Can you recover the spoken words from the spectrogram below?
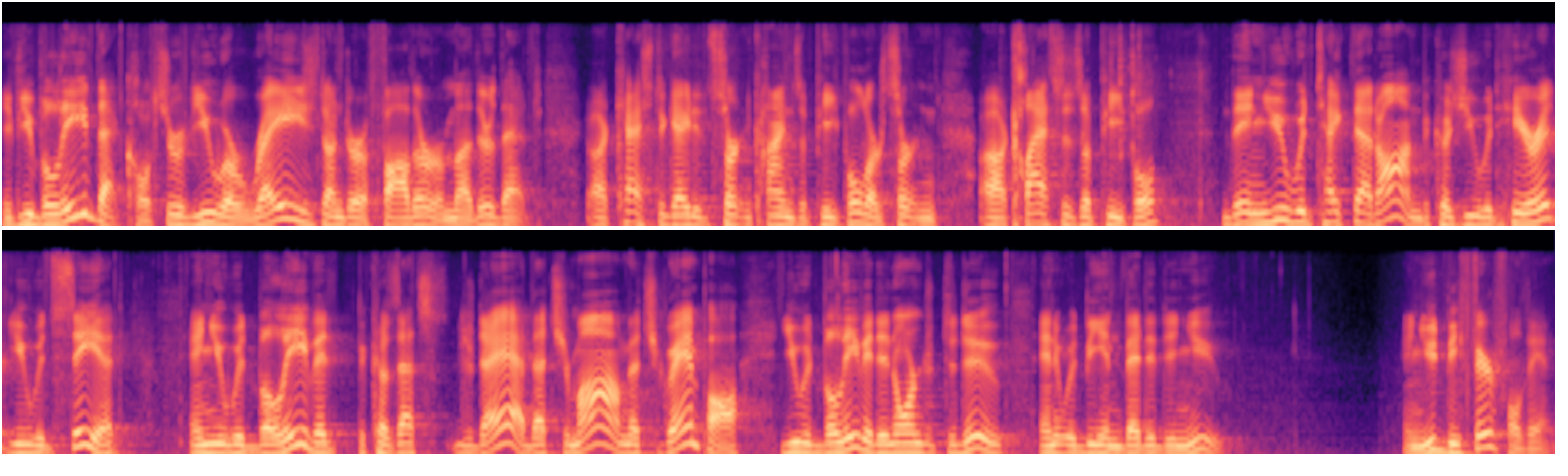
If you believe that culture, if you were raised under a father or mother that uh, castigated certain kinds of people or certain uh, classes of people, then you would take that on because you would hear it, you would see it, and you would believe it because that's your dad, that's your mom, that's your grandpa. You would believe it in order to do, and it would be embedded in you. And you'd be fearful then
